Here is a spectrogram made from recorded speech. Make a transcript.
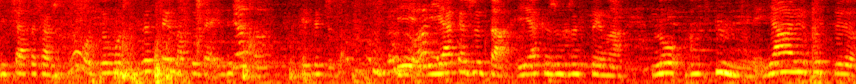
дівчата кажуть, ну от ви можете, Христина, туди, іди сюди. Іди сюди. І, і я кажу, так, і я кажу, Христина, ну я якось е,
